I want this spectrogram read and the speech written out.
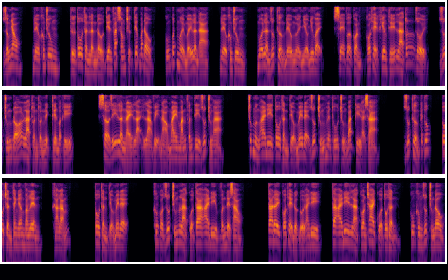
Giống nhau, đều không chung, từ tô thần lần đầu tiên phát sóng trực tiếp bắt đầu, cũng quất mười mấy lần a, đều không chung, mỗi lần rút thưởng đều người nhiều như vậy sẽ vợ còn có thể khiêng thế là tốt rồi rút chúng đó là thuần thuần lịch thiên vật khí. Sở dĩ lần này lại là vị nào may mắn phấn ti rút chúng à? Chúc mừng ai đi tô thần tiểu mê đệ rút chúng huyễn thu trùng bát kỳ đại xà. Rút thưởng kết thúc tô trần thanh âm vang lên khá lắm. Tô thần tiểu mê đệ không có rút chúng là của ta ai đi vấn đề sao? Ta đây có thể được đổi ai đi, ta ai đi là con trai của tô thần cũng không rút chúng đâu.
